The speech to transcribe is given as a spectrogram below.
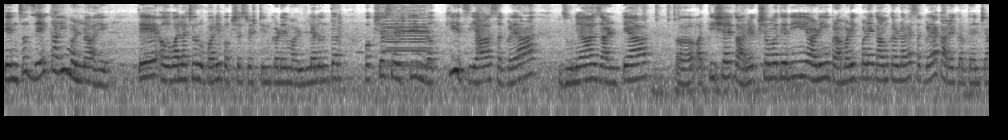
त्यांचं जे काही म्हणणं आहे ते अहवालाच्या रूपाने पक्षश्रेष्ठींकडे मांडल्यानंतर पक्षश्रेष्ठी नक्कीच या सगळ्या जुन्या जाणत्या अतिशय कार्यक्षमतेने आणि प्रामाणिकपणे काम करणाऱ्या सगळ्या कार्यकर्त्यांच्या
